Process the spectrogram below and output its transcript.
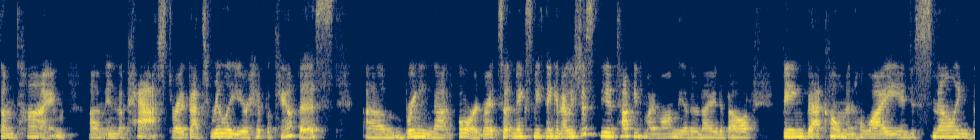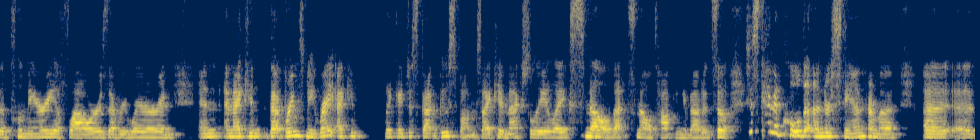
some time um, in the past, right? That's really your hippocampus um, bringing that forward, right? So it makes me think, and I was just you know talking to my mom the other night about being back home in Hawaii and just smelling the plumeria flowers everywhere, and and and I can that brings me right. I can like I just got goosebumps. I can actually like smell that smell talking about it. So just kind of cool to understand from a, a, a,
